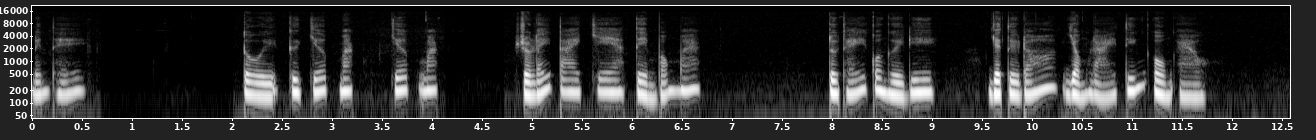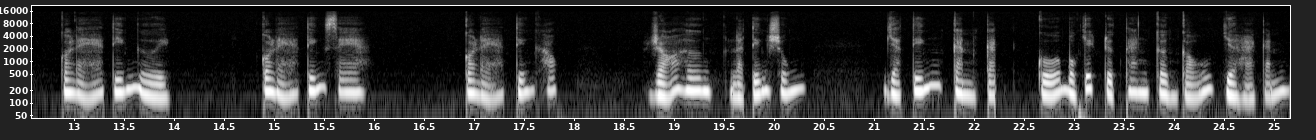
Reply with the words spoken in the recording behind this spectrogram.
đến thế? Tôi cứ chớp mắt, chớp mắt, rồi lấy tay che tìm bóng mát. Tôi thấy có người đi, và từ đó vọng lại tiếng ồn ào. Có lẽ tiếng người, có lẽ tiếng xe, có lẽ tiếng khóc. Rõ hơn là tiếng súng và tiếng cành cạch của một chiếc trực thăng cần cẩu vừa hạ cánh.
